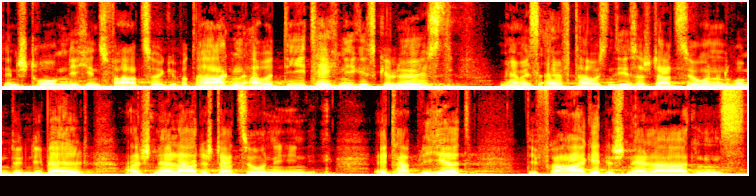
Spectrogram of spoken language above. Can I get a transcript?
den Strom nicht ins Fahrzeug übertragen. Aber die Technik ist gelöst. Wir haben jetzt 11.000 dieser Stationen rund um die Welt als Schnellladestationen etabliert. Die Frage des Schnellladens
